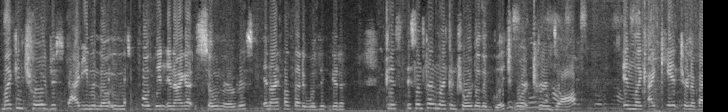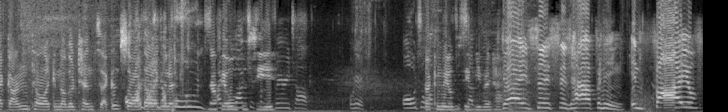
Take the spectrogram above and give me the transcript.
My controller just died even though it was plugged in and I got so nervous and I thought that it wasn't gonna because sometimes my controller does a glitch Mason, where it turns house. off Mason, go to the house. and like I can't turn it back on until like another 10 seconds so oh I thought God, I I was gonna balloons. not I be can able watch to it from see- the very top. Okay. Oh, it's not gonna be able to see 11:57. the event happen. Guys, this is happening in five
